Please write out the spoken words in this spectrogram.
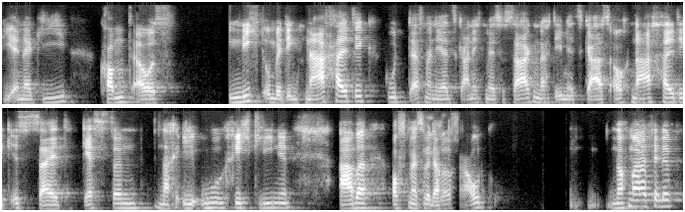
die Energie kommt aus nicht unbedingt nachhaltig. Gut, darf man jetzt gar nicht mehr so sagen, nachdem jetzt Gas auch nachhaltig ist seit gestern nach EU-Richtlinien. Aber oftmals wird auch Braun. Nochmal, Philipp?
